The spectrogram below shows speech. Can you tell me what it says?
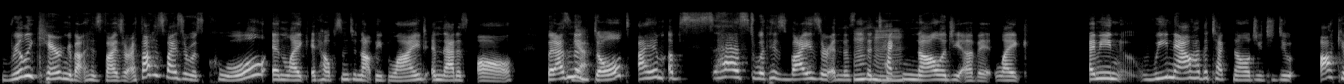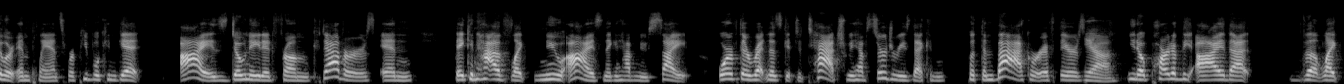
really caring about his visor. I thought his visor was cool and like it helps him to not be blind, and that is all. But as an Yeah. adult, I am obsessed with his visor and the, the Mhm. technology of it. Like, I mean, we now have the technology to do ocular implants where people can get eyes donated from cadavers and they can have like new eyes and they can have new sight. Or if their retinas get detached, we have surgeries that can put them back. Or if there's yeah, you know part of the eye that the like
